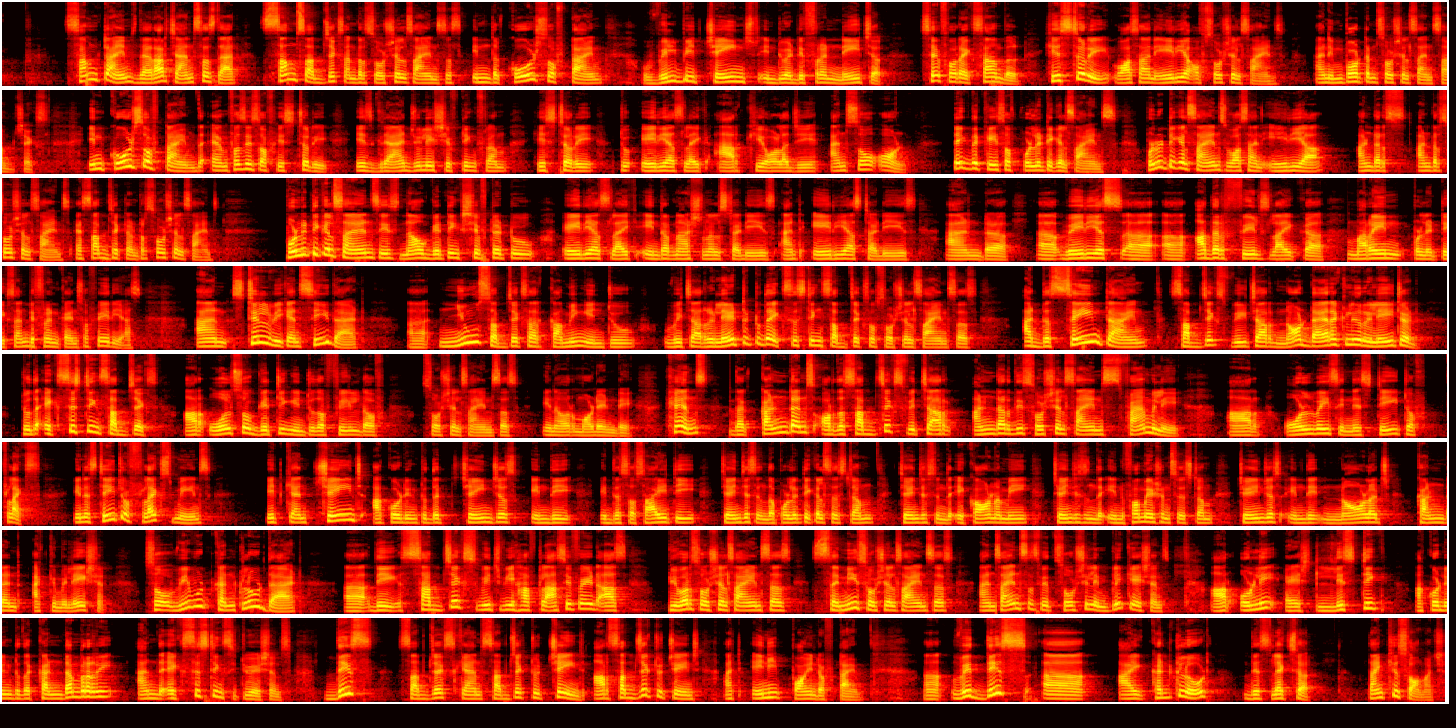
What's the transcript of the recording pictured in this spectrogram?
Sometimes there are chances that some subjects under social sciences in the course of time will be changed into a different nature. Say for example, history was an area of social science, an important social science subjects. In course of time, the emphasis of history is gradually shifting from history to areas like archaeology and so on. Take the case of political science. Political science was an area under, under social science, a subject under social science. Political science is now getting shifted to areas like international studies and area studies and uh, uh, various uh, uh other fields like uh, marine politics and different kinds of areas. And still we can see that uh, new subjects are coming into which are related to the existing subjects of social sciences. At the same time, subjects which are not directly related to the existing subjects are also getting into the field of social sciences in our modern day. Hence, the contents or the subjects which are under the social science family are always in a state of flux. In a state of flux means it can change according to the changes in the, in the society, changes in the political system, changes in the economy, changes in the information system, changes in the knowledge content accumulation. So, we would conclude that uh, the subjects which we have classified as pure social sciences, semi-social sciences and sciences with social implications are only a listing according to the contemporary and the existing situations. These subjects can subject to change are subject to change at any point of time. Uh, with this, uh, I conclude this lecture. Thank you so much.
